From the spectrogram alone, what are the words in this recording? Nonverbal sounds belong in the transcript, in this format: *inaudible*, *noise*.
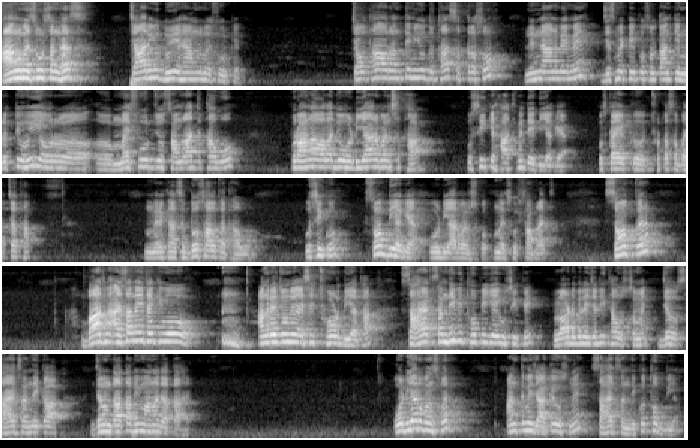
आंग्ल मैसूर संघर्ष। चार युद्ध हुए हैं आंग्ल मैसूर के। चौथा और अंतिम युद्ध था सत्रह निन्यानवे में, जिसमें टीपू सुल्तान की मृत्यु हुई और मैसूर जो साम्राज्य था वो पुराना वाला जो ओडियार वंश था, उसी के हाथ में दे दिया गया। उसका एक छोटा सा बच्चा था, मेरे ख्याल से दो साल का था वो। उसी को सौंप दिया गया ओडियार वंश को, मैसूर साम्राज्य। सौंप कर बाद में ऐसा नहीं था कि वो *clears throat* अंग्रेज़ों ने ऐसे छोड़ दिया था। सहायक संधि भी थोपी गई उसी पे। लॉर्ड वेलेजली था उस समय, जो सहायक संधि का जन्मदाता भी माना जाता है। ओडियर वंश पर अंत में जाके उसने सहायक संधि को थोप दिया।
